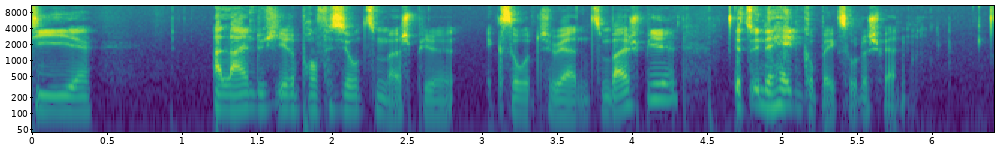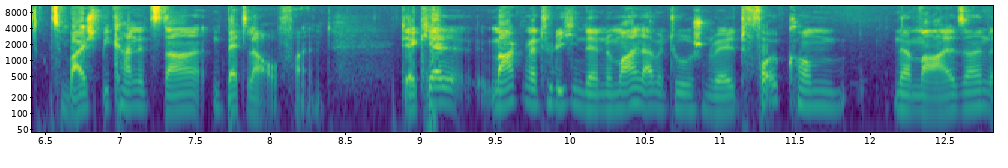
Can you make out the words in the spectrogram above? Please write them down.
die allein durch ihre Profession zum Beispiel exotisch werden. Zum Beispiel, jetzt in der Heldengruppe exotisch werden. Zum Beispiel kann jetzt da ein Bettler auffallen. Der Kerl mag natürlich in der normalen aventurischen Welt vollkommen normal sein.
